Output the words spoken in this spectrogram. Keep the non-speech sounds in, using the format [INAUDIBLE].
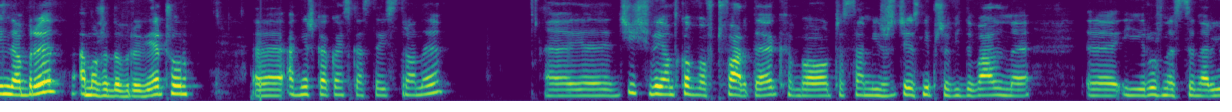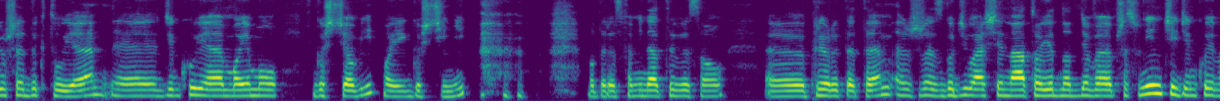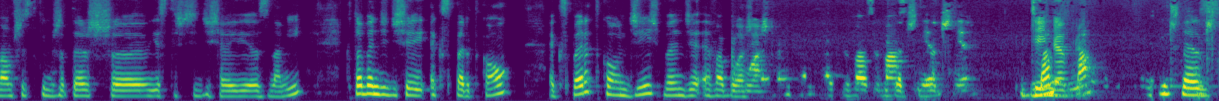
Dzień dobry, a może dobry wieczór. E, Agnieszka Końska z tej strony. E, dziś wyjątkowo w czwartek, bo czasami życie jest nieprzewidywalne e, i różne scenariusze dyktuje. Dziękuję mojemu gościowi, mojej gościni, [LAUGHS] bo teraz feminatywy są priorytetem, że zgodziła się na to jednodniowe przesunięcie. Dziękuję Wam wszystkim, że też jesteście dzisiaj z nami. Kto będzie dzisiaj ekspertką? Ekspertką dziś będzie Ewa Błaszczak. Ewa serdecznie. Dzień dobry. Mam techniczne z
